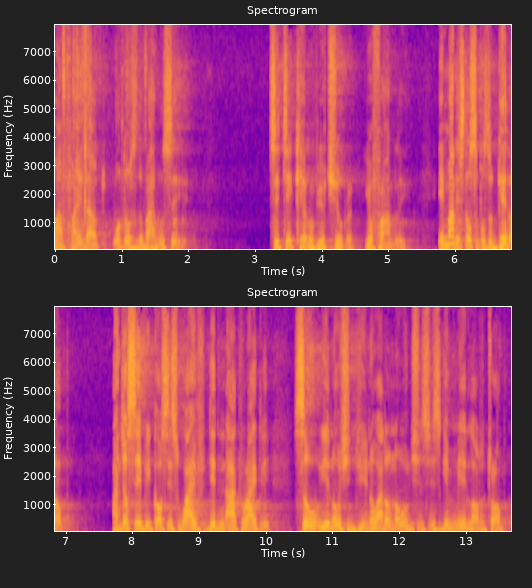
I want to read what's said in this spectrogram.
Go and find out what does the Bible say. Say, take care of your children, your family. A man is not supposed to get up and just say because his wife didn't act rightly, so you know, she, you know, I don't know, she, she's giving me a lot of trouble.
